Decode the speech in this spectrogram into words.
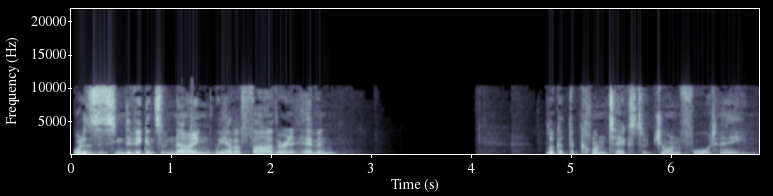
What is the significance of knowing we have a Father in heaven? Look at the context of John 14.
